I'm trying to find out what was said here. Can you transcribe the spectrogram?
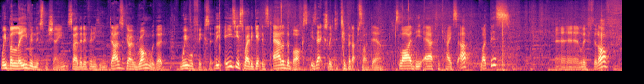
We believe in this machine so that if anything does go wrong with it, we will fix it. The easiest way to get this out of the box is actually to tip it upside down. Slide the outer case up like this and lift it off.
